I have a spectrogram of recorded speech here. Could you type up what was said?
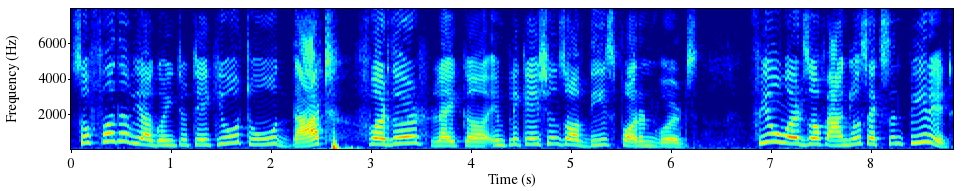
So, further we are going to take you to that further like uh, implications of these foreign words. Few words of Anglo-Saxon period,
